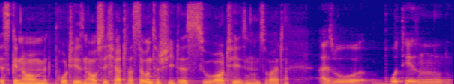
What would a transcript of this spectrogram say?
es genau mit Prothesen auf sich hat, was der Unterschied ist zu Orthesen und so weiter. Also Prothesen,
